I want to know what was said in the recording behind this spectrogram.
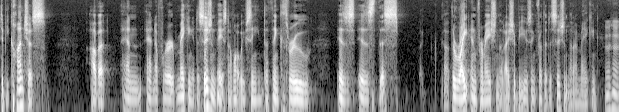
to be conscious of it and and if we're making a decision based on what we've seen, to think through is is this uh, the right information that I should be using for the decision that I'm making. Mm-hmm.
